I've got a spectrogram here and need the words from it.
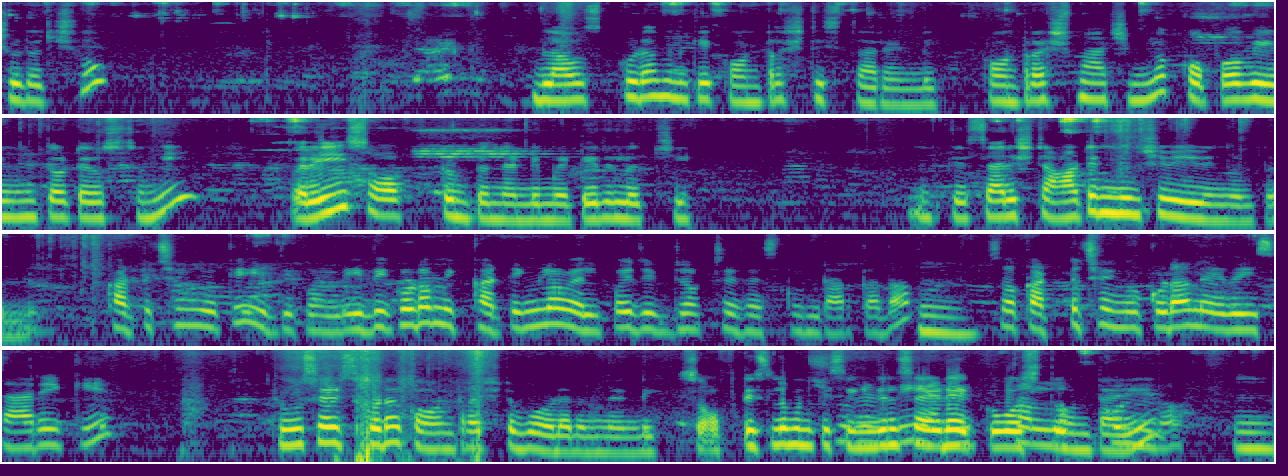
చూడొచ్చు. బ్లౌజ్ కూడా మనకి కాంట్రాస్ట్ ఇస్తారండి. కాంట్రాస్ట్ మ్యాచింగ్లో కాపర్ వీవింగ్ తోటే వస్తుంది. వెరీ సాఫ్ట్ ఉంటుందండి మెటీరియల్ వచ్చి. ఓకే సారీ స్టార్టింగ్ నుంచి వీవింగ్ ఉంటుంది. కట్టు చెంగుకి ఇదిగోండి. ఇది కూడా మీకు కటింగ్లో వెళ్ళిపోయి జిగ్ జాగ్ చేసేసుకుంటారు కదా. సో కట్టు చెంగు కూడా లేదు ఈ శారీకి టూ సైడ్స్ కూడా కాంట్రాస్ట్ బోర్డర్ ఉందండి. సాఫ్టీస్లో మనకి సింగిల్ సైడ్ ఎక్కువ వస్తూ ఉంటాయి. మ్మ్.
